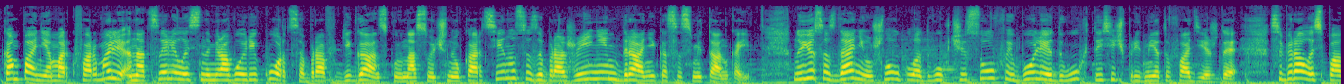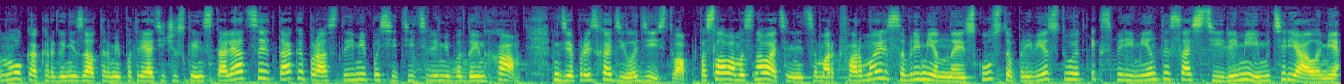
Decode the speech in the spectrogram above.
Компания «Марк Формель» нацелилась на мировой рекорд, собрав гигантскую носочную картину с изображением драника со сметанкой. На ее создание ушло около двух часов и более двух тысяч предметов одежды. Собиралось панно как организаторами патриотической инсталляции, так и простыми посетителями ВДНХ, где происходило действо. По словам основательницы «Марк Формель», современное искусство искусства приветствует эксперименты со стилями и материалами.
